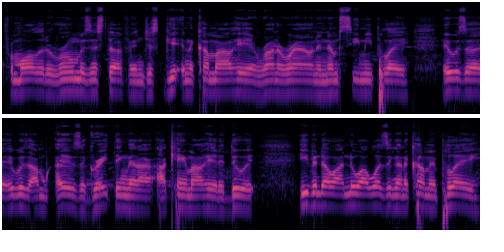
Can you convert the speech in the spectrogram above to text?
from all of the rumors and stuff, and just getting to come out here and run around and them see me play. It was a it was um, it was a great thing that I, I came out here to do it. Even though I knew I wasn't gonna come and play,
